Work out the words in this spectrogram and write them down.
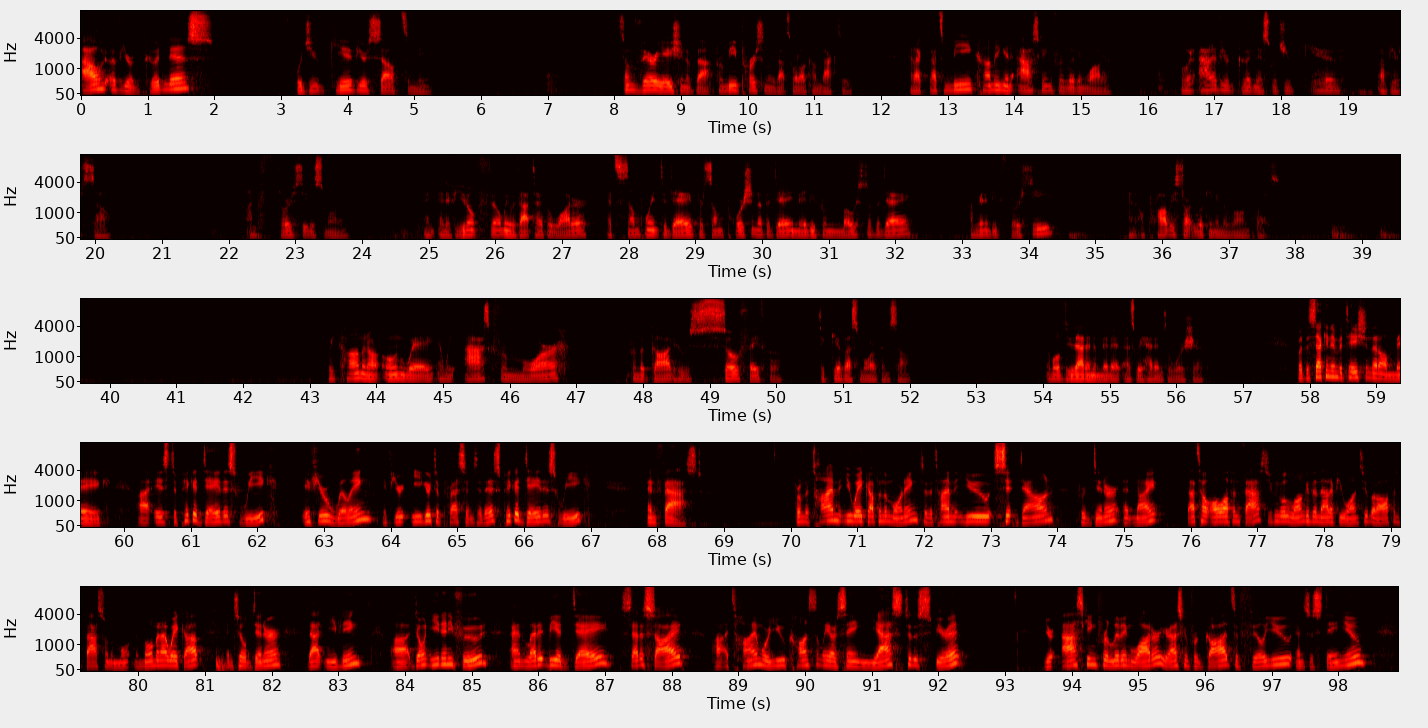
Out of your goodness, would you give yourself to me? Some variation of that. For me personally, that's what I'll come back to. And I, that's me coming and asking for living water. Lord, out of your goodness, would you give of yourself? I'm thirsty this morning. And, and if you don't fill me with that type of water at some point today, for some portion of the day, maybe for most of the day, I'm going to be thirsty and I'll probably start looking in the wrong place. We come in our own way and we ask for more from the God who is so faithful to give us more of himself. And we'll do that in a minute as we head into worship. But the second invitation that I'll make uh, is to pick a day this week. If you're willing, if you're eager to press into this, pick a day this week and fast. From the time that you wake up in the morning to the time that you sit down for dinner at night, that's how I'll often fast. You can go longer than that if you want to, but I'll often fast from the, mo- the moment I wake up until dinner that evening. Uh, don't eat any food and let it be a day set aside, uh, a time where you constantly are saying yes to the Spirit. You're asking for living water. You're asking for God to fill you and sustain you.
